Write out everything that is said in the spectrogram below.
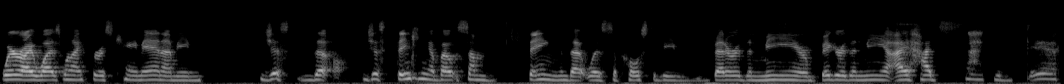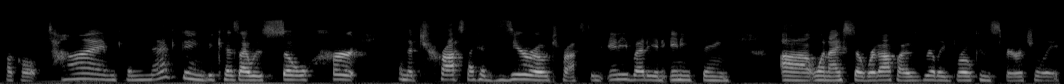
where i was when i first came in i mean just the just thinking about some thing that was supposed to be better than me or bigger than me i had such a difficult time connecting because i was so hurt and the trust i had zero trust in anybody and anything uh, when i sobered up i was really broken spiritually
